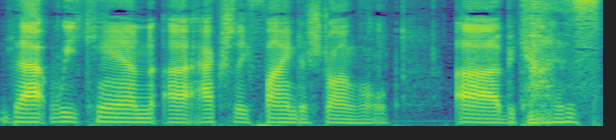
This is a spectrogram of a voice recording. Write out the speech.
that we can uh, actually find a stronghold, uh, because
